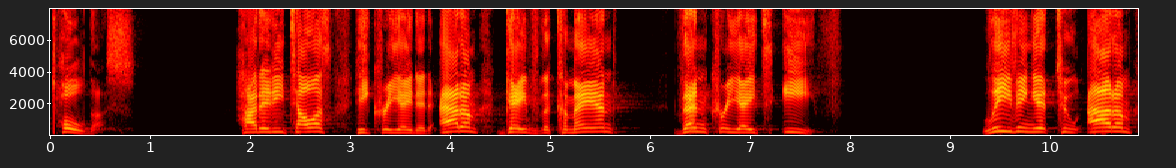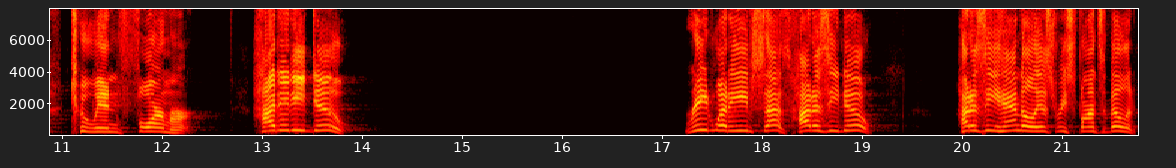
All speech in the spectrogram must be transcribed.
told us. How did he tell us? He created Adam, gave the command, then creates Eve, leaving it to Adam to inform her. How did he do? Read what Eve says. How does he do? How does he handle his responsibility?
